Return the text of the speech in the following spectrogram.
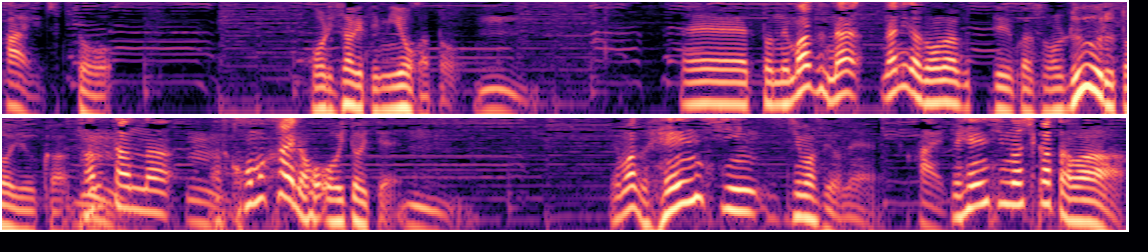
はい。ちょっと、掘り下げてみようかと。あ。うん。えーっとね、まずな、何がどうなるっていうか、そのルールというか、簡単な、うんあ細かいの置いといてう。ん。でまず変身しますよね。はい。で、変身の仕方は、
